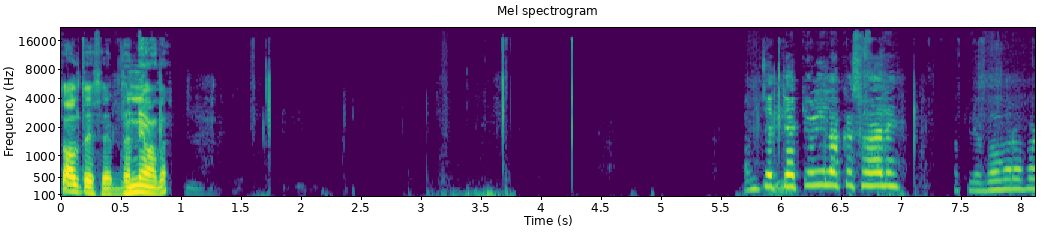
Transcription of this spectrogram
चालतंय साहेब धन्यवाद आमच्या त्याच वेळेला कसं आले? आपल्या बरोबर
